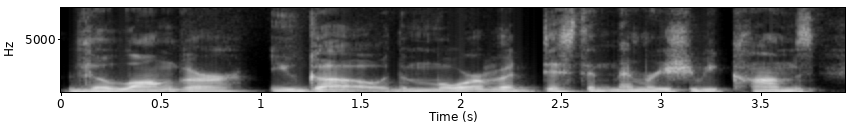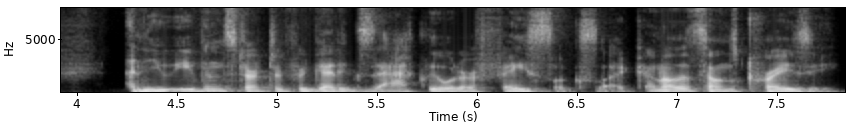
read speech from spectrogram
the longer you go, the more of a distant memory she becomes. And you even start to forget exactly what her face looks like. I know that sounds crazy,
